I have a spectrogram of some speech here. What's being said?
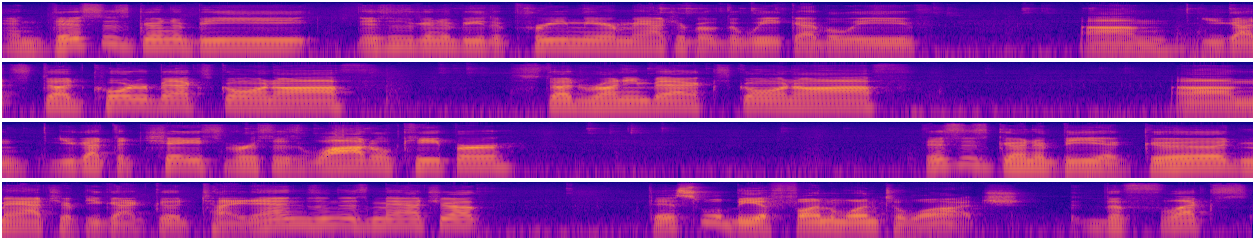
and this is gonna be this is gonna be the premier matchup of the week, I believe. Um, you got stud quarterbacks going off, stud running backs going off. Um, you got the Chase versus Waddle keeper. This is going to be a good matchup. You got good tight ends in this matchup. This will be a fun one to watch. The flex,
